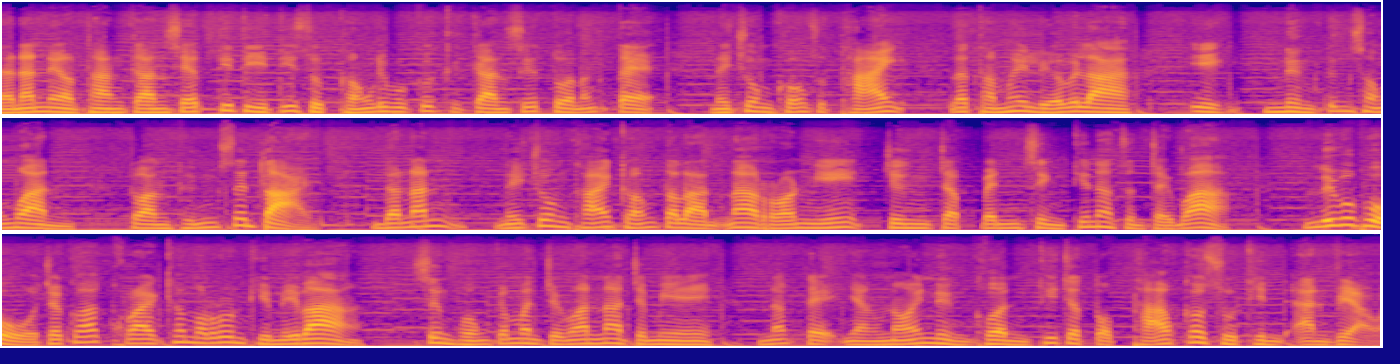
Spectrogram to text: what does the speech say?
ดังนั้นแนวทางการเซฟที่ดีที่สุดของลิเวอร์พูลก็คือการซื้อตัวนักเตะในช่วงโค้งสุดท้าย และทำให้เหลือเวลาอีก 1-2 วัน ก่อนถึงเส้นตายดังนั้นในช่วงท้ายของตลาดหน้าร้อนนี้จึงจะเป็นสิ่งที่น่าสนใจว่า ลิเวอร์พูลจะคว้าใครเข้ามาร่วมทีมได้บ้าง ซึ่งผมก็มั่นใจว่าน่าจะมีนักเตะอย่างน้อยหนึ่งคนที่จะตบเท้าเข้าสู่ทินแอนฟิล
